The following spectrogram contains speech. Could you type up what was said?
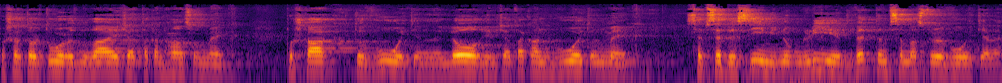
për shkak të torturave të mëdha që ata kanë hasur në Mekë, për shkak të vuajtjeve dhe lodhjeve që ata kanë vuajtur në Mekë, sepse besimi nuk ngrihet vetëm se mbas këtyre vuajtjeve,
